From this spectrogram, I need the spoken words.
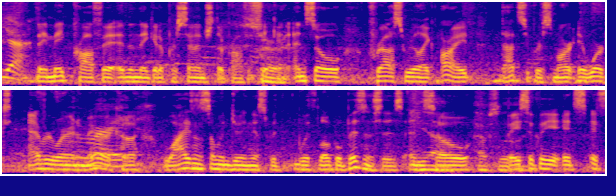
Yeah. They make profit and then they get a percentage of their profit Sure. taken. And so for us, we were like, all right, that's super smart. It works everywhere in America. Right. Why isn't someone doing this with with local businesses? And Yeah, so absolutely. basically, it's it's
